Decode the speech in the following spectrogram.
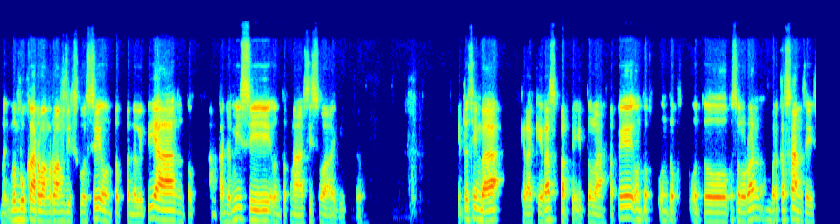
membuka ruang-ruang diskusi untuk penelitian, untuk akademisi, untuk mahasiswa gitu. Itu sih Mbak, kira-kira seperti itulah. Tapi untuk untuk untuk keseluruhan berkesan sih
